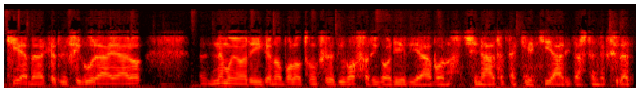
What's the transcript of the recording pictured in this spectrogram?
kiemelkedő figurájára nem olyan régen a Balatonföldi Vasszari Galériában csináltak neki egy kiállítást, ennek szület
